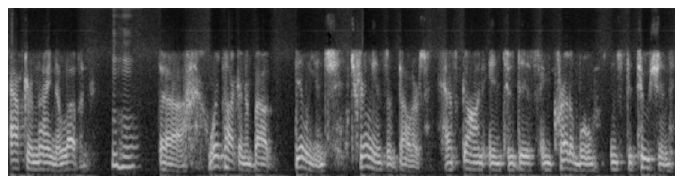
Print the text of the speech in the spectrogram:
after 9 11. Mm-hmm. Uh, we're talking about billions, trillions of dollars have gone into this incredible institution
